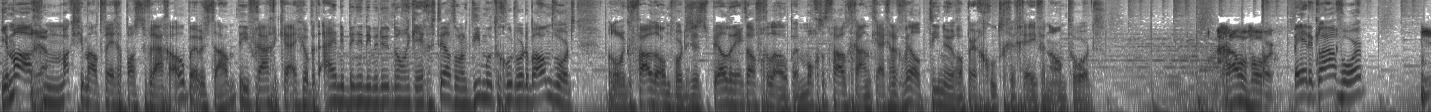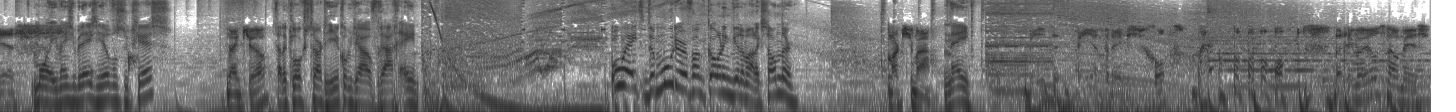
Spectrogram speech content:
Je mag maximaal twee gepaste vragen open hebben staan. Die vragen krijg je op het einde binnen die minuut nog een keer gesteld. Want ook die moeten goed worden beantwoord. Want ik een fout antwoord is het spel direct afgelopen. En mocht het fout gaan, krijg je nog wel 10 euro per goed gegeven antwoord. Gaan we voor. Ben je er klaar voor? Yes. Mooi, ik wens je bij deze heel veel succes. Dankjewel. Ga de klok starten. Hier komt jouw vraag 1. Hoe heet de moeder van koning Willem-Alexander? Maxima. Nee. Be- Beatrix, god. dat ging wel heel snel mis.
